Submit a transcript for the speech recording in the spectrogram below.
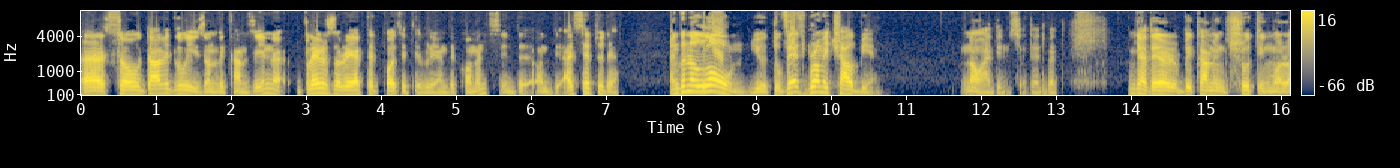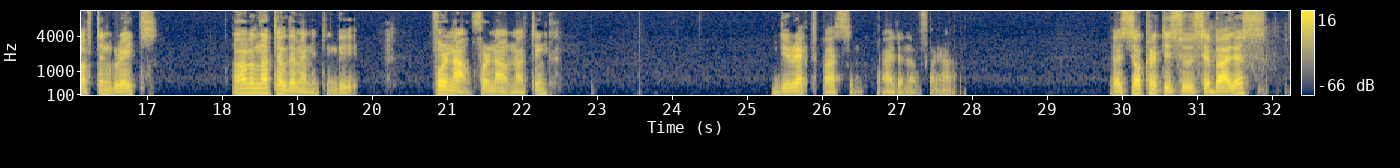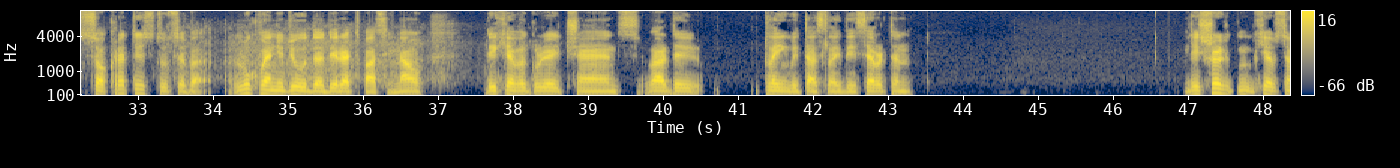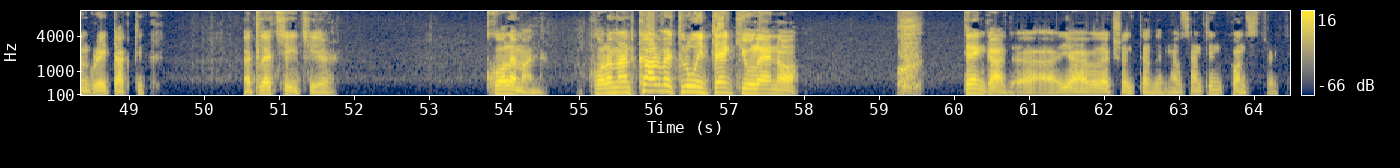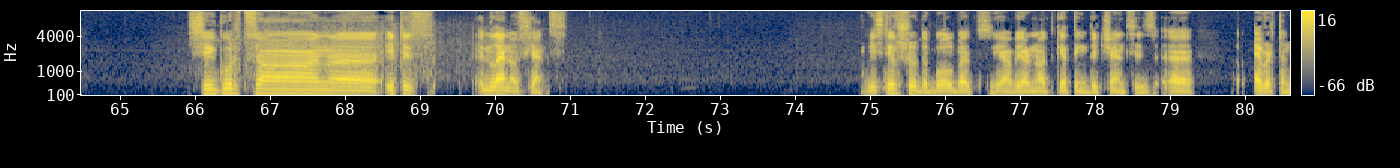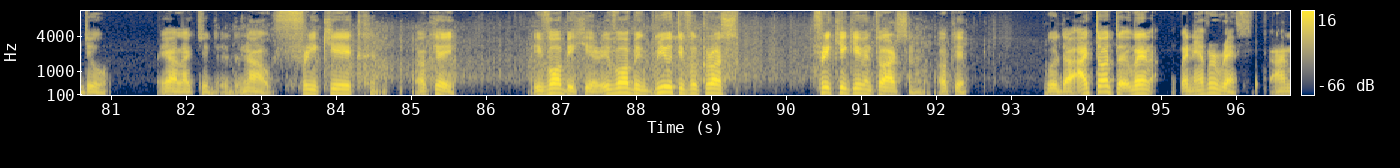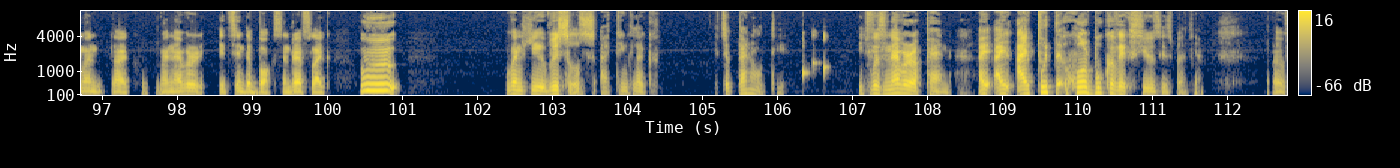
Uh, so David Luiz only comes in. Players reacted positively on the comments. The, on the, I said to them, "I'm gonna loan you to West Bromwich Albion." No, I didn't say that, but yeah, they're becoming shooting more often. Great. I will not tell them anything. For now, for now, nothing. Direct passing. I don't know for now. Uh, Sokratis to Ceballos. Sokratis to Ceballos. Look when you do the direct passing. Now they have a great chance. Why are they playing with us like this? Everton. They sure have some great tactic. But let's see it here. Coleman. Coleman Calvert-Lewin. Thank you, Leno. Thank God. Uh, yeah, I will actually tell them now something. Concentrate. Sigurdsson, uh, it is in Leno's hands. We still shoot the ball, but yeah, we are not getting the chances uh, Everton do. Yeah, like to now free kick. Okay, Iwobi here. Iwobi, beautiful cross Free kick given to Arsenal. Okay. Good. Uh, I thought when whenever ref, I'm on like whenever it's in the box and ref like, Ooh! when he whistles, I think like it's a penalty. It was never a pen. I I I put the whole book of excuses, but yeah. Uh,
